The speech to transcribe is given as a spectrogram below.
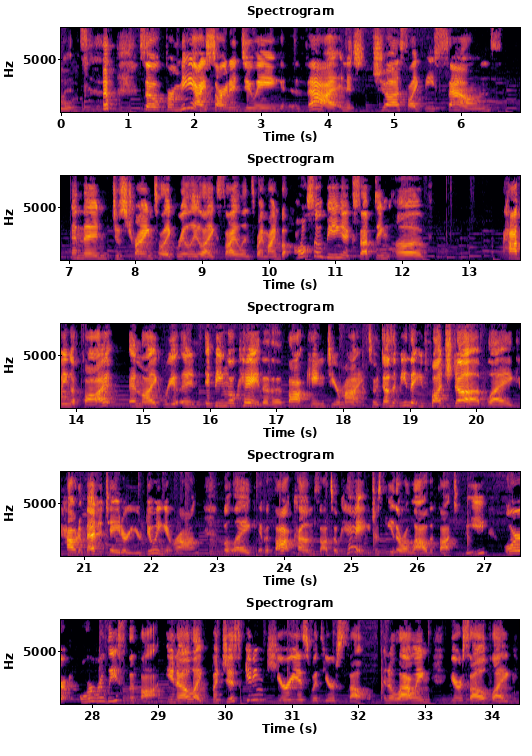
happens. so for me, I started doing that, and it's just like these sounds, and then just trying to like really like silence my mind, but also being accepting of having a thought and like real and it being okay that the thought came to your mind. So it doesn't mean that you fudged up like how to meditate or you're doing it wrong, but like if a thought comes, that's okay. Just either allow the thought to be or or release the thought, you know, like but just getting curious with yourself and allowing yourself like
